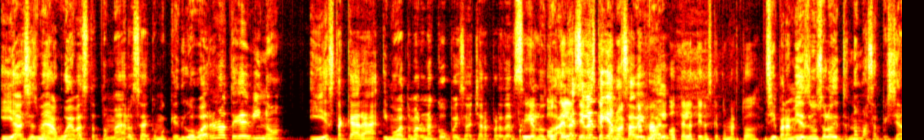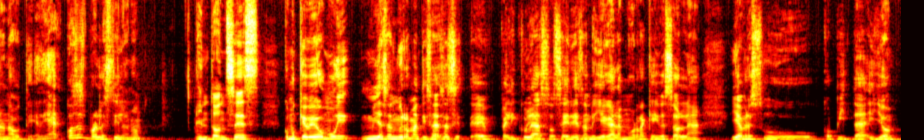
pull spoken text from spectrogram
Y a veces me da hueva hasta tomar, o sea, como que digo, voy a dar una botella de vino y está cara y me voy a tomar una copa y se va a echar a perder porque Sí, a los o dos te la tienes que ya tomar. no sabe Ajá, igual. O te la tienes que tomar toda. Sí, para mí es de un solo día, no vas a pistear una botella diaria, cosas por el estilo, ¿no? Entonces, como que veo muy, muy, ya sabes, muy romantizadas esas eh, películas o series donde llega la morra que vive sola y abre su copita y yo.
